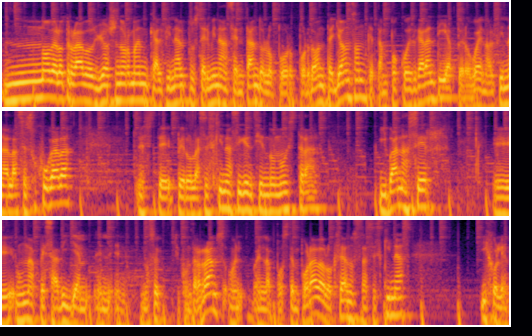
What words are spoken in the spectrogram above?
No del otro lado Josh Norman, que al final pues termina sentándolo por, por Dante Johnson, que tampoco es garantía, pero bueno, al final hace su jugada. Este, pero las esquinas siguen siendo nuestra y van a ser eh, una pesadilla en, no sé si contra Rams o en, la postemporada o lo que sea, nuestras esquinas. Híjole,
